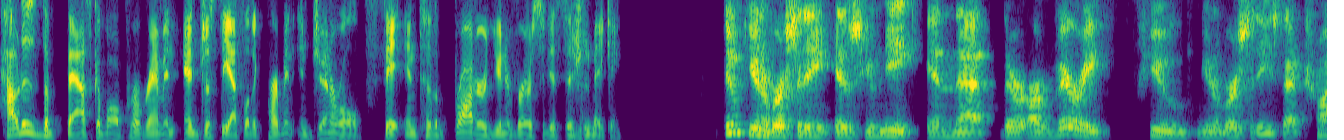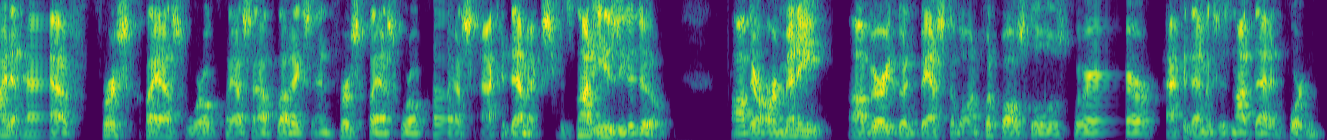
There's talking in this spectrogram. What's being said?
how does the basketball program and, and just the athletic department in general fit into the broader university decision making? Duke University is unique in that there are very few universities that try to have first class, world class athletics and first class, world class academics. It's not easy to do. Uh, there are many uh, very good basketball and football schools where academics is not that important.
